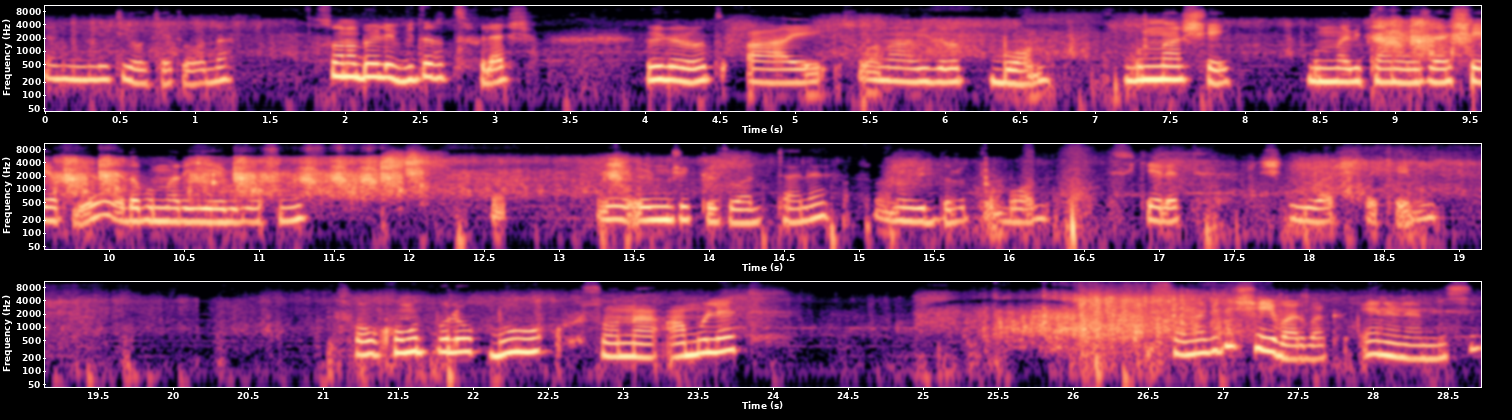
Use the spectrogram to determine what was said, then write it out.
Milleti yok et orada. Sonra böyle Withered Flash. Withered Eye. Sonra Withered Bone. Bunlar şey. Bununla bir tane özel şey yapılıyor. Ya da bunları yiyebiliyorsunuz. Bir örümcek gözü var bir tane. Sonra Withered Bone. İskelet şeyi var işte kemiği. Sol komut blok book. Sonra amulet. Sonra bir de şey var bak. En önemlisi.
